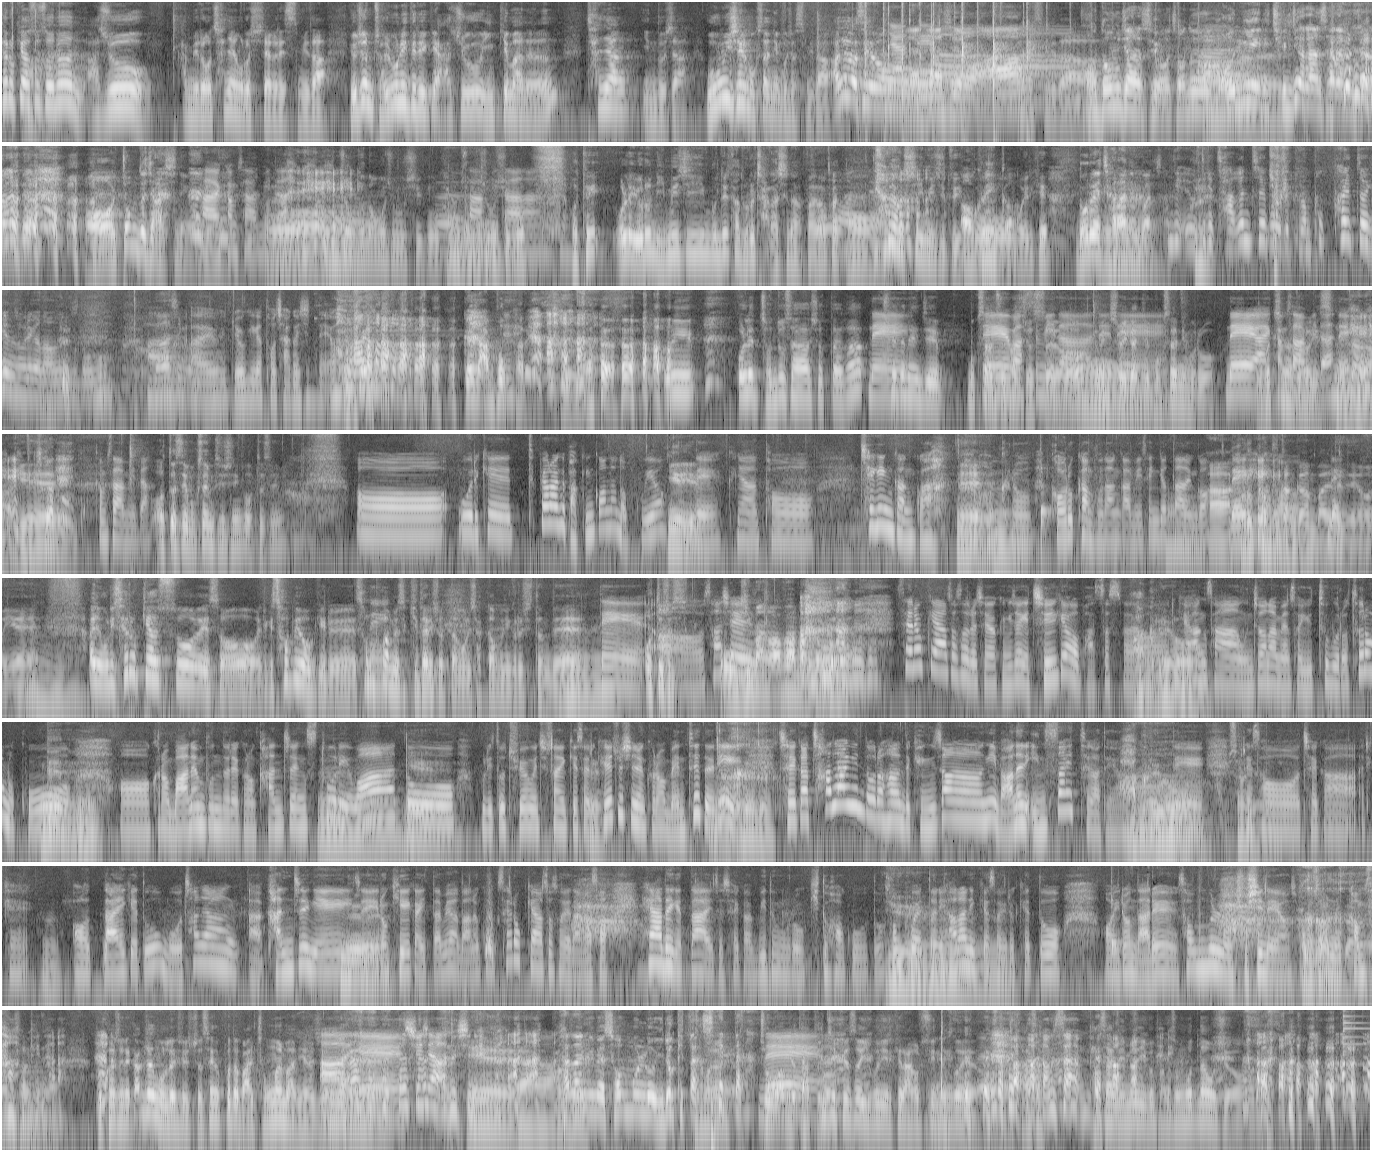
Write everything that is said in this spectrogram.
새롭게 한 수서는 아주 감미로운 찬양으로 시작을 했습니다. 요즘 젊은이들에게 아주 인기 많은 찬양 인도자 우미실 목사님 모셨습니다. 안녕하세요. 네, 안녕하세요. 아, 반갑습니다. 어, 너무 잘하세요. 저는 연예일이 제일 잘하는 사람인 줄 알았는데, 어, 좀 더 잘하시네요. 아, 어, 감사합니다. 네. 음정도 너무 좋으시고 감정도 감사합니다. 좋으시고 어떻게 원래 이런 이미지인 분들이 다 노래를 잘하시나 봐요. 약간 소양 씨 이미지도 있고 어, 그러니까. 뭐 이렇게 노래 잘하는 예. 관상. 근데 어떻게 작은 체구에서 그런 폭발적인 소리가 나오는지 너무 아, 대단하신 것 같아요. 아유, 여기가 더 작으신데요. 그래서 안 폭발해요. 우리 원래 전도사 하셨다가 네. 최근에 이제 목사 네, 받으셨어요. 그럼 네, 저희가 네. 이제 목사님으로 네, 아, 호칭하도록 감사합니다. 네. 하겠습니다. 예. 축하드립니다. 감사합니다. 어떠세요? 목사님 되시는 거 어떠세요? 어, 뭐 이렇게 특별하게 바뀐 거는 없고요. 예, 예. 네, 그냥 더 책임감과 네. 그런 거룩한 부담감이 생겼다는 거. 아, 네. 거룩한 부담감 말 네. 되네요. 예. 음. 아니 우리 새롭게 하소서에서 이렇게 섭외 오기를 선포하면서 기다리셨다고 우리 작가분이 그러시던데 음. 네, 어떠셨어요? 어, 사실 오기만 와봐봐 이런. 새롭게 하소서를 제가 굉장히 즐겨 봤었어요. 아, 그래요? 이렇게 항상 운전하면서 유튜브로 틀어놓고 네네. 어, 그런 많은 분들의 그런 간증 스토리와 음, 또 우리 또 주영훈 집사님께서 이렇게 네. 해주시는 그런 멘트들이 아. 제가 찬양 인도를 하는데 굉장히 많은 insight가 돼요. 아, 그래요? 네. 감사하네요. 그래서 제가 이렇게 음. 어, 나에게도 뭐 찬양 아, 간증에 이제 네네. 이런 기회가 있다면 나는 꼭 새롭게 하소서에 나가서 해야 되겠다. 이제 제가 믿음으로 기도하고 또 선포했더니 예. 하나님께서 이렇게 또 어, 이런 나를 선물로 주시네요. 정말 감사합니다. 너무 감사합니다. 녹화 전에 깜짝 놀라셨죠? 생각보다 말 정말 많이 하죠. 아, 예. 쉬지 않으시네요. 예. 야, 방송 하나님의 선물로 이렇게 딱 셋딱 네. 조합을 다 편집해서 이분이 이렇게 나갈 수 있는 거예요. 다, 감사합니다. 다 살리면 이분 방송 못 나오죠.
